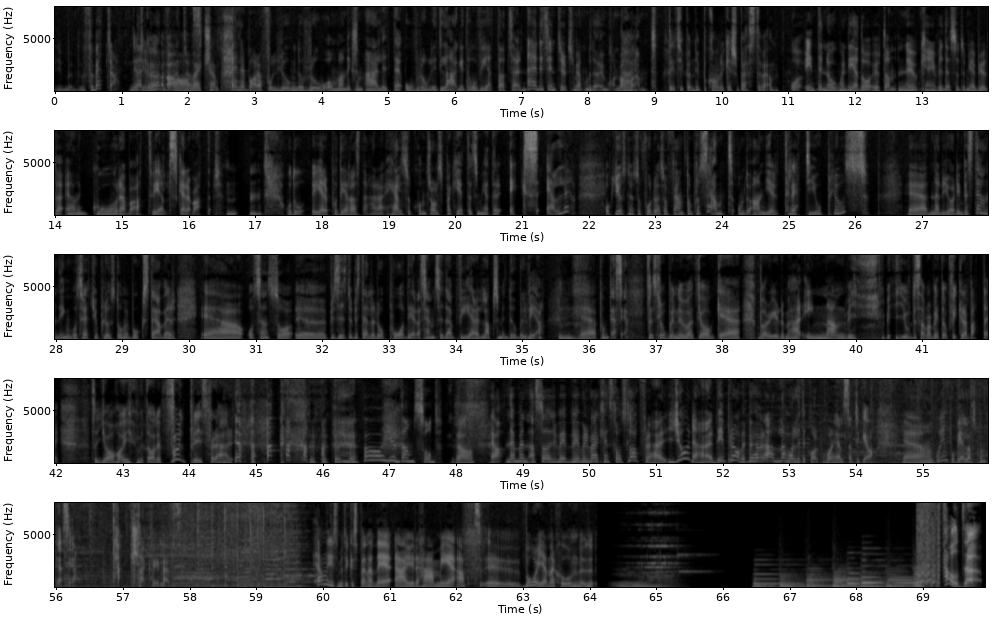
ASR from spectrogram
förbättra där det behöver ja, förbättras. verkligen. Eller bara få lugn och ro om man liksom är lite oroligt lagd och veta att så här, nej, det ser inte ut som jag kommer dö imorgon. Vad Nej. skönt. Det är typ en hypokondrikers bäste vän. Och inte nog med det då, utan nu kan ju vi dessutom erbjuda en god rabatt. Vi älskar rabatter. Mm. Och då är det på deras det här hälsokontrollspaketet som heter XL. Och just nu så får du alltså 15% om du anger 30 plus eh, när du gör din beställning. Och 30 plus då med bokstäver. Eh, och sen så, eh, precis, du beställer då på deras hemsida vrlabs med w. Eh, .se. Det slog mig nu att jag eh, började med det här innan vi, vi gjorde samarbete och fick rabatter. Så jag har ju betalat fullt pris för det här. Åh, ge dammsådd. Ja. Ja, nej men alltså, vi, vi vill verkligen slå slag för det här. Gör det här, det är bra. Vi behöver alla ha lite koll på vår hälsa tycker jag. Eh, gå in på velabs.se. Tack. Tack för Labs. En grej som jag tycker är spännande är ju det här med att eh, vår generation, Hold up.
